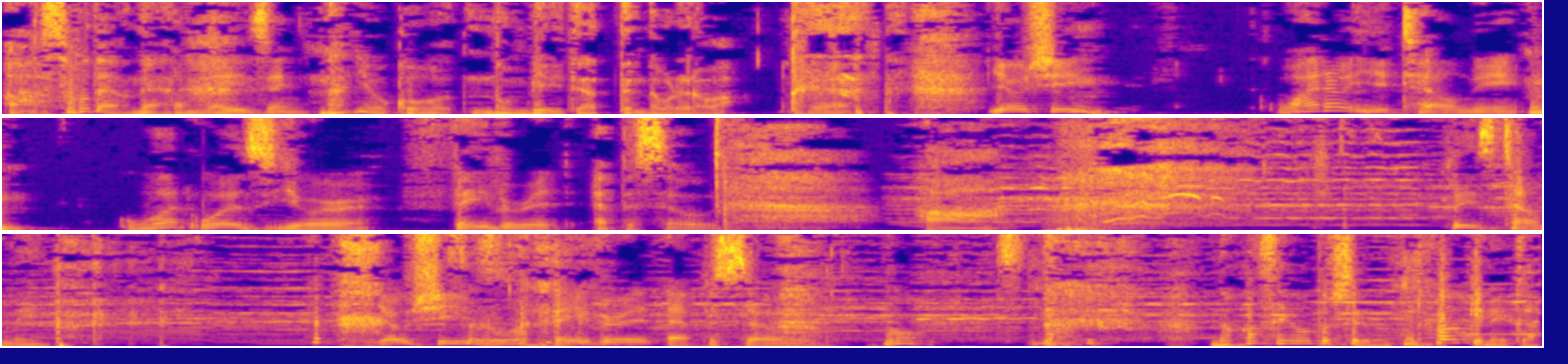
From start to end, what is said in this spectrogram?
あ、そうだよね。 Amazing. 何をこう、のんびりとやってんだ、俺らは。 Yeah. Yoshi, why don't you tell me what was your favorite episode? あ Please tell me. Yoshi's favorite episode. あ。の、泣かせようとしてるなわけねえか。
